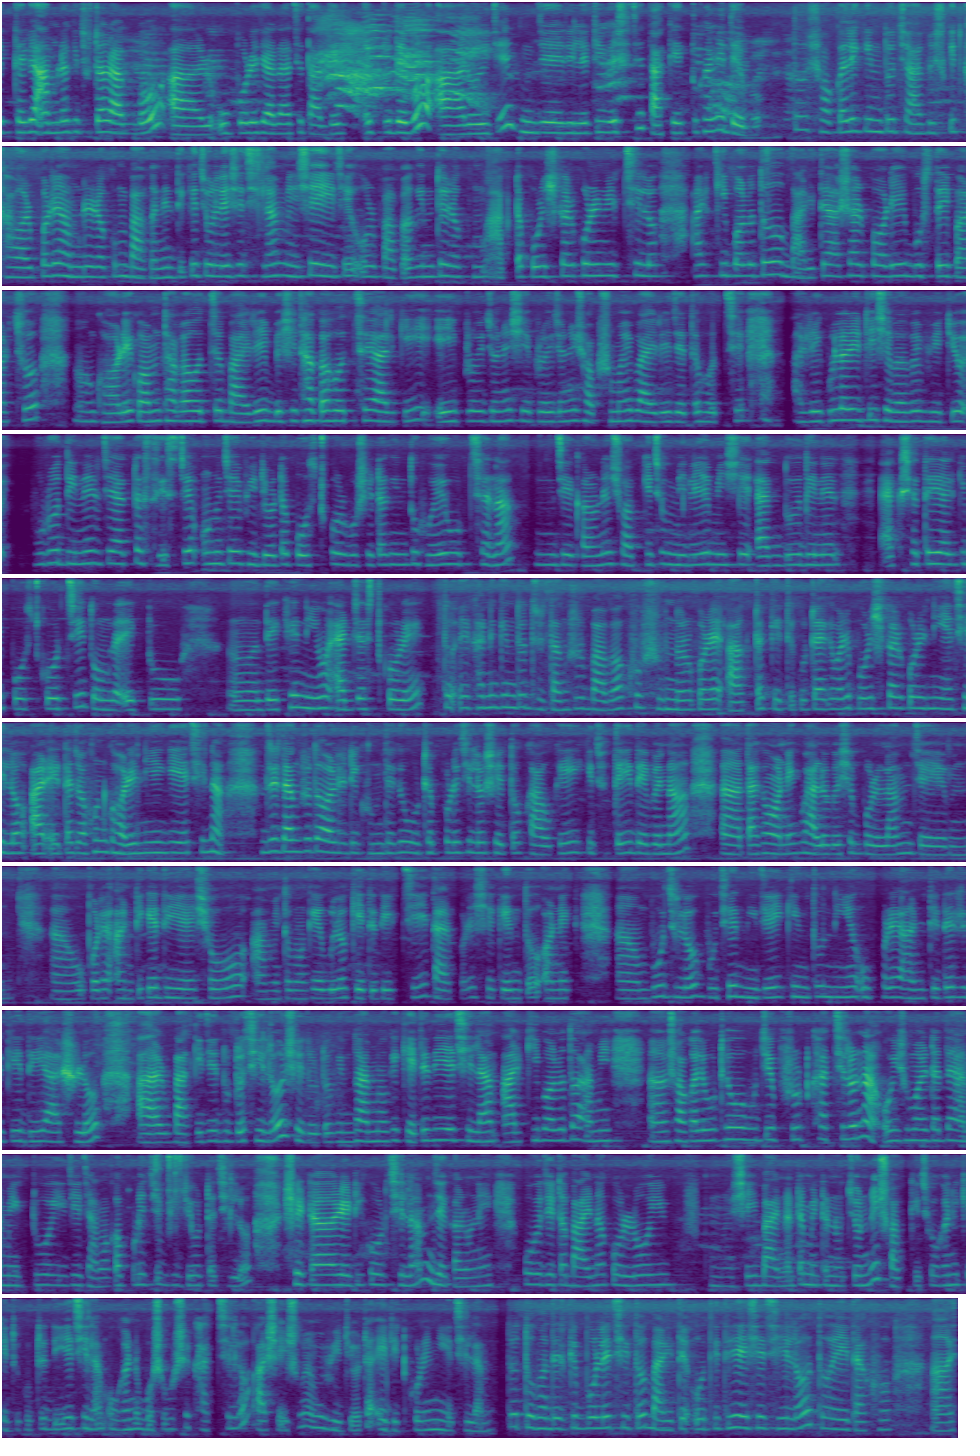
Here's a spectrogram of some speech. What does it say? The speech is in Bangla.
এর থেকে আমরা কিছুটা রাখব, আর উপরে যারা আছে তাদের একটু দেব, আর ওই যে যে রিলেটিভ এসেছে তাকে একটুখানি দেব। তো সকালে কিন্তু চা বিস্কিট খাওয়ার পরে আমরা এরকম বাগানের দিকে চলে এসেছিলাম, এসে এই যে ওর বাবা কিন্তু এরকম আগটা পরিষ্কার করে নিচ্ছিল। আর কি বলতো, বাড়িতে আসার পরে বুঝতেই পারছ ঘরে কম থাকা হচ্ছে, বাইরেই বেশি থাকা হচ্ছে আর কি। এই প্রয়োজনে সে প্রয়োজনে সবসময় বাইরে যেতে হচ্ছে। আর রেগুলারিটি সেভাবে ভিডিও পুরো দিনের যে একটা সিস্টেম অনুযায়ী ভিডিওটা পোস্ট করব সেটা কিন্তু হয়ে উঠছে না। যে কারণে সব কিছু মিলিয়ে মিশিয়ে এক দু দিনের একসাথেই আর কি পোস্ট করছি। তোমরা একটু দেখে নিও অ্যাডজাস্ট করে। তো এখানে কিন্তু ধৃতাংশুর বাবা খুব সুন্দর করে আগটা কেটে কুটে একেবারে পরিষ্কার করে নিয়েছিল। আর এটা যখন ঘরে নিয়ে গিয়েছি না, ধৃতাংশু তো অলরেডি ঘুম থেকে উঠে পড়েছিল, সে তো কাউকেই কিছুতেই দেবে না। তাকে অনেক ভালোবেসে বললাম যে উপরে আন্টিকে দিয়ে এসো, আমি তোমাকে এগুলো কেটে দিচ্ছি। তারপরে সে কিন্তু অনেক বুঝলো, বুঝে নিজেই কিন্তু নিয়ে উপরে আন্টিদেরকে দিয়ে আসলো। আর বাকি যে দুটো ছিল, সে দুটো কিন্তু আমি ওকে কেটে দিয়েছিলাম। আর কি বলো তো আমি সকালে উঠেও যে ফ্রুট খাচ্ছিল না, ওই সময়টাতে আমি একটু ওই যে জামা কাপড়ের যে ভিডিওটা ছিল, সেটা রেডি করছিলাম। যে কারণে ও যেটা বায়না করল, ওই সেই বায়নাটা মেটানোর জন্যই সব কিছু ওখানে কেটে কুটে দিয়েছিলাম। ওখানে বসে বসে খাচ্ছিল আর সেই সময় আমি ভিডিওটা এডিট করে নিয়েছিলাম। তো তোমাদেরকে বলেছি তো, বাড়িতে অতিথি এসেছিল। তো এই দেখো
